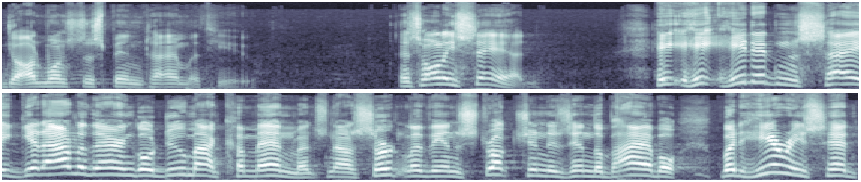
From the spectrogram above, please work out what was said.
God wants to spend time with you. That's all He said. He, he, didn't say, Get out of there and go do my commandments. Now, certainly the instruction is in the Bible, but here he said,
